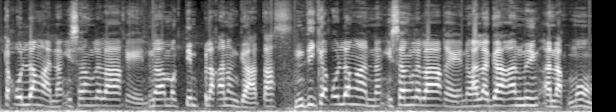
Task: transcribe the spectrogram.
kakulangan ng isang lalaki na magtimpla ka ng gatas. Hindi kakulangan ng isang lalaki na alagaan mo yung anak mo.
